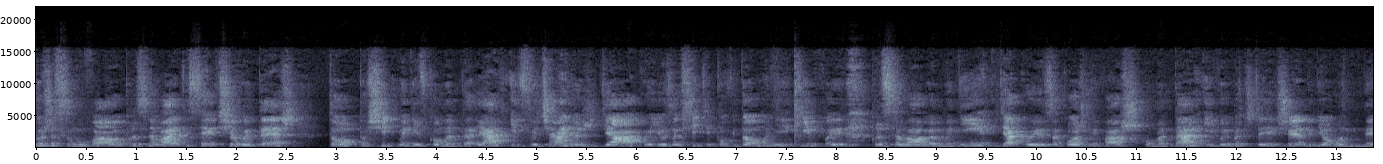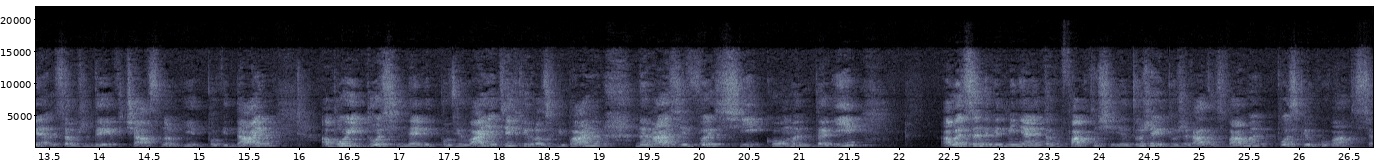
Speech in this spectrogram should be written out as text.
дуже сумувала, признавайтеся, якщо ви теж то пишіть мені в коментарях. І, звичайно ж, дякую за всі ті повідомлення, які ви присилали мені. Дякую за кожний ваш коментар. І вибачте, якщо я на нього не завжди вчасно відповідаю. Або і досі не відповіла. Я тільки розгрібаю наразі всі коментарі. Але це не відміняє того факту, що я дуже і дуже рада з вами поспілкуватися.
